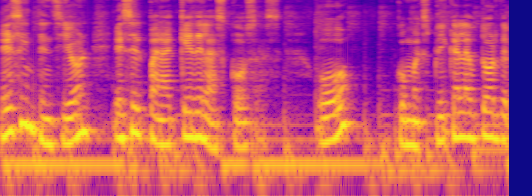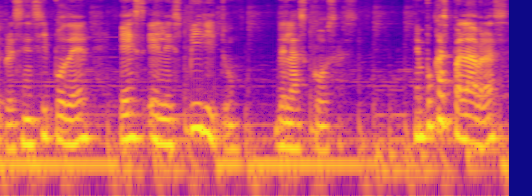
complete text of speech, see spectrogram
Esa intención es el para qué de las cosas, o, como explica el autor de Presencia y Poder, es el espíritu de las cosas. En pocas palabras,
